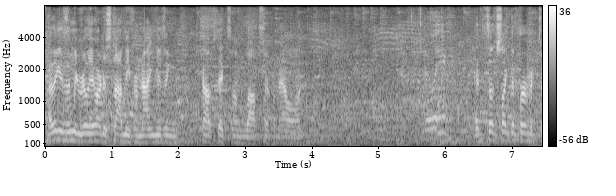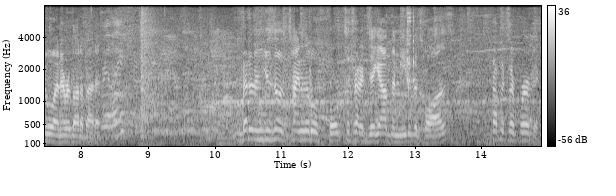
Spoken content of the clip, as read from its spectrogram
I think it's gonna be really hard to stop me from not using chopsticks on lobster from now on. Really? It's such like the perfect tool. I never thought about it. Really? Better than using those tiny little forks to try to dig out the meat of the claws. Chopsticks are perfect.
